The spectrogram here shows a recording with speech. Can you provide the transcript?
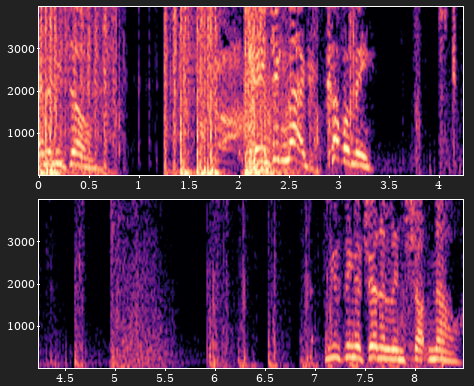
Enemy down. Changing mag. Cover me. Using adrenaline shot now.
